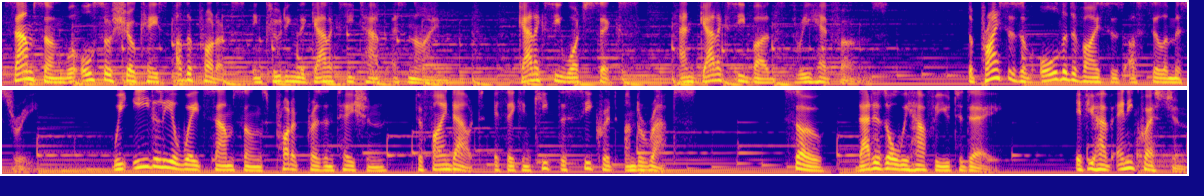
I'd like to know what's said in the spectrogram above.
Samsung will also showcase other products including the Galaxy Tab S9, Galaxy Watch 6, and Galaxy Buds 3 headphones. The prices of all the devices are still a mystery. We eagerly await Samsung's product presentation to find out if they can keep this secret under wraps. So, that is all we have for you today. If you have any question,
